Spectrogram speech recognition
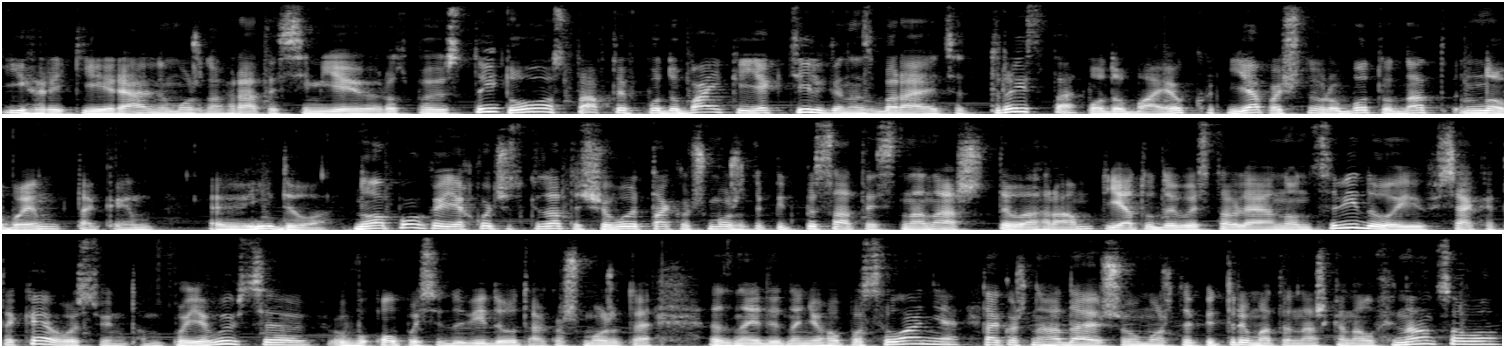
ігор, які реально можна грати з сім'єю, розповісти, то ставте вподобайки, як тільки назбирається 300 подобайок, я почну роботу над новим таким відео. Ну а поки я хочу сказати, що ви також можете підписатись на наш телеграм. Я туди виставляю анонси відео і всяке таке. Ось він там появився. В описі до відео також можете знайти на нього посилання. Також нагадаю, що ви можете підтримати наш канал фінансово.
